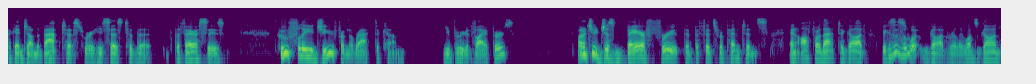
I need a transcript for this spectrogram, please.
again John the Baptist, where he says to the the Pharisees, "Who fleed you from the wrath to come? You brood of vipers. Why don't you just bear fruit that befits repentance and offer that to God? Because this is what God really wants. God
